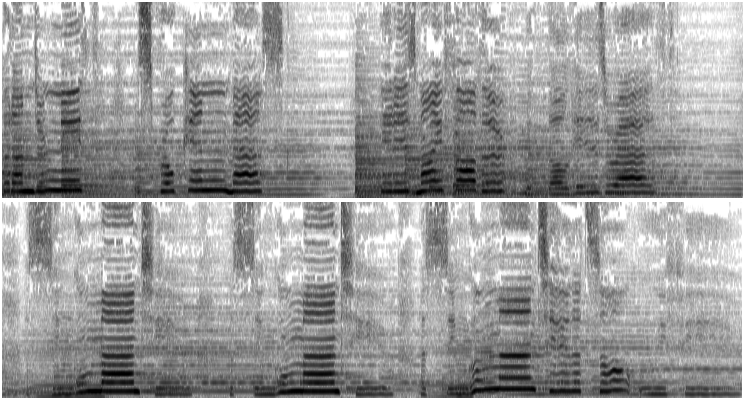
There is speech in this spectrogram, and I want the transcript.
But underneath this broken mask, it is my father with all his wrath. A single man tear, a single man tear, a single man tear, that's all we fear.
